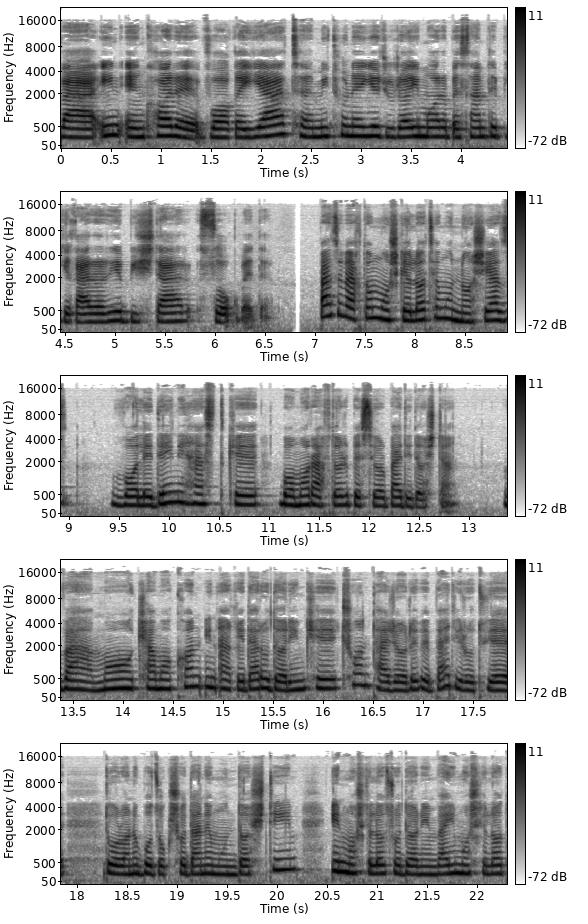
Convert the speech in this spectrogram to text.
و این انکار واقعیت می‌تونه یه جورایی ما رو به سمت بیقراری بیشتر سوق بده. بعضی وقتا مشکلاتمون ناشی از والدینی هست که با ما رفتار بسیار بدی داشتن. و ما کماکان این عقیده رو داریم که چون تجارب بدی رو توی دوران بزرگ شدنمون داشتیم این مشکلات رو داریم و این مشکلات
